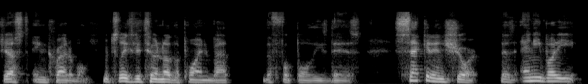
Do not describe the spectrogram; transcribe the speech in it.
Just incredible. Which leads me to another point about the football these days. Second and short. Does anybody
